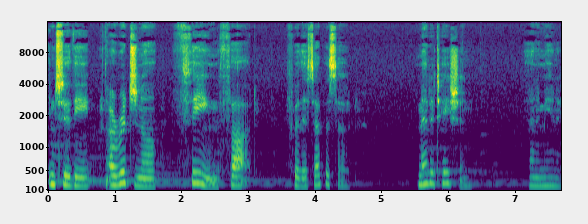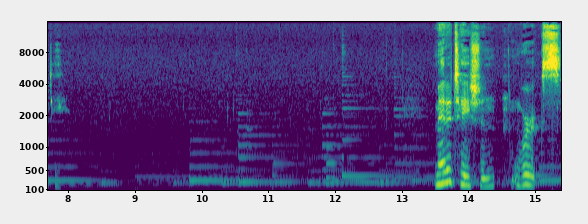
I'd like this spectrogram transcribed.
into the original theme thought for this episode meditation and immunity. Meditation works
